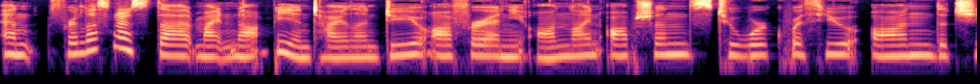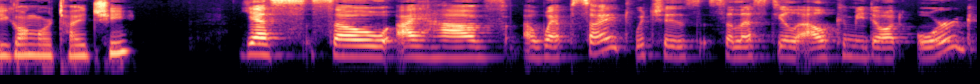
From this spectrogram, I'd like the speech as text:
And for listeners that might not be in Thailand, do you offer any online options to work with you on the Qigong or Tai Chi? Yes. So I have a website, which is celestialalchemy.org.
